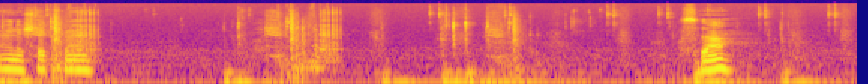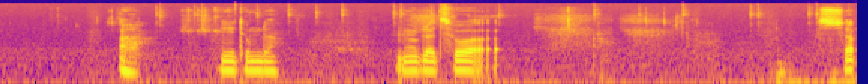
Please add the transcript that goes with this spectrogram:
Keine Stücke mehr. So. Ah, wie dumm da. Mal gleich zwei. So.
